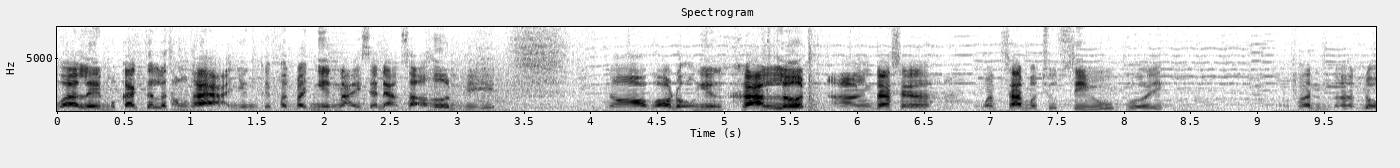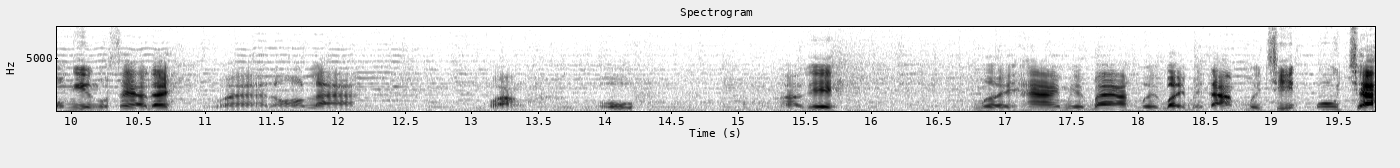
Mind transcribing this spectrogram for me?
và lên một cách rất là thong thả nhưng cái phần bách nghiêng này sẽ đáng sợ hơn vì nó có độ nghiêng khá lớn. À, chúng ta sẽ quan sát một chút xíu với phần ờ, độ nghiêng của xe ở đây. Và nó là khoảng uh, khá ghê 12, 13, 17, 18, 19 U chà!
